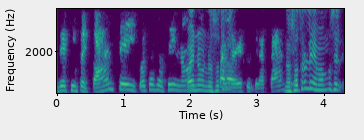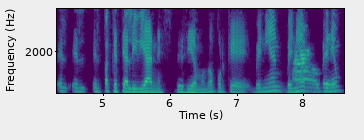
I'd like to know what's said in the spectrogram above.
desinfectante y cosas así, ¿no? Bueno, nosotros, nosotros le llamamos el, el, el, paquete alivianes, decíamos, ¿no? Porque venían, venían, ah, venía un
